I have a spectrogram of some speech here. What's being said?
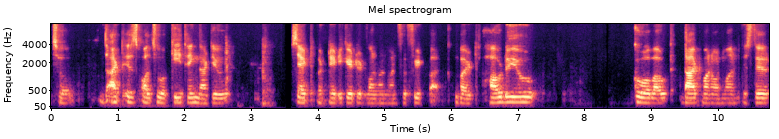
So that is also a key thing that you set a dedicated one-on-one for feedback. But how do you go about that one-on-one? Is there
